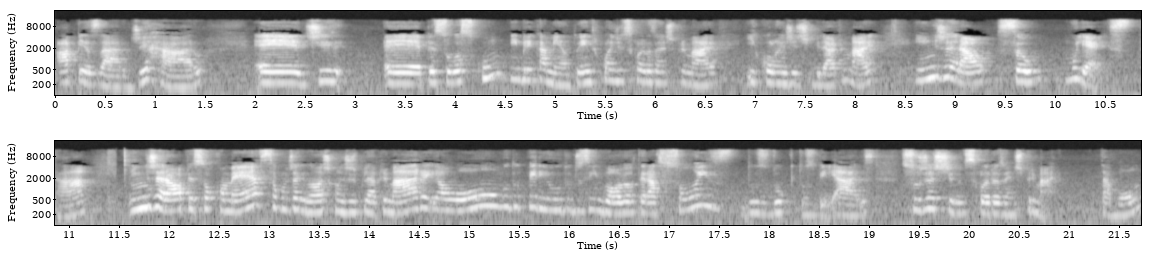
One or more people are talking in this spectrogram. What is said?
apesar de raro, é, de é, pessoas com imbricamento entre colangite esclerosante primária e colangite biliar primária, e em geral são mulheres, tá? Em geral, a pessoa começa com o diagnóstico de biliar primária e ao longo do período desenvolve alterações dos ductos biliares sugestivos de esclerosante primária, tá bom?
